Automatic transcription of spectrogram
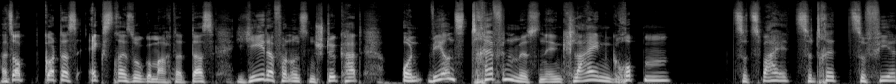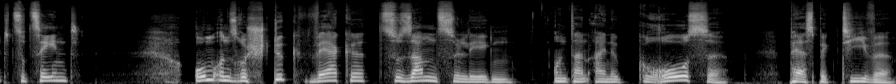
Als ob Gott das extra so gemacht hat, dass jeder von uns ein Stück hat und wir uns treffen müssen in kleinen Gruppen, zu zweit, zu dritt, zu viert, zu zehnt, um unsere Stückwerke zusammenzulegen und dann eine große Perspektive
